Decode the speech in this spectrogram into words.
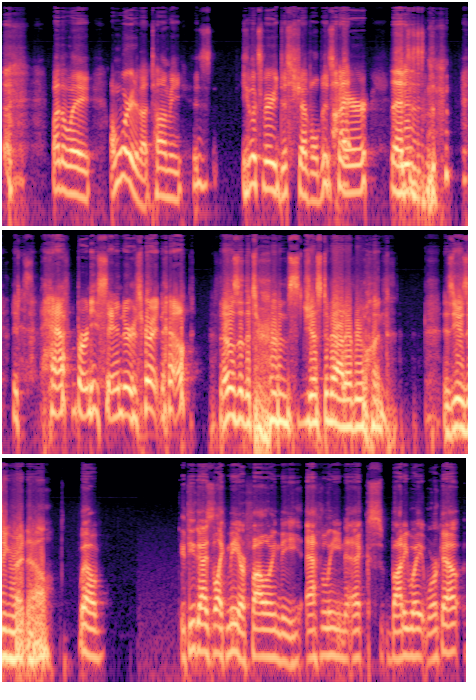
By the way, I'm worried about Tommy. His he looks very disheveled. His I- hair That is it's half Bernie Sanders right now. those are the terms just about everyone is using right now. Well, if you guys like me are following the Athlean X bodyweight workout,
